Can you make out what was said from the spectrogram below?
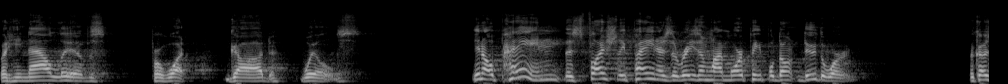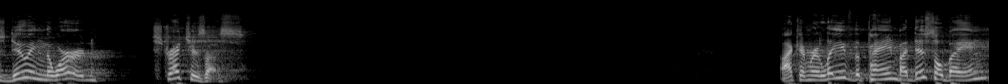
but he now lives for what God wills. You know, pain, this fleshly pain, is the reason why more people don't do the word. Because doing the word stretches us. I can relieve the pain by disobeying,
